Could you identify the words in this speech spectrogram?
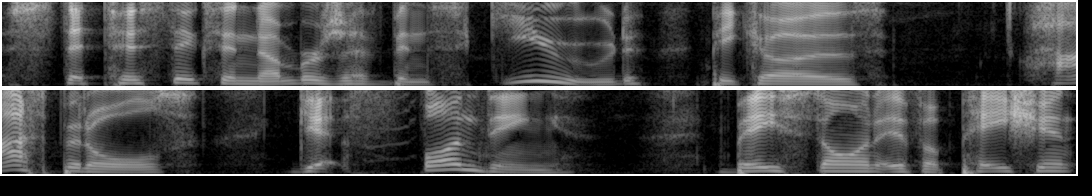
statistics and numbers have been skewed because hospitals get funding based on if a patient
